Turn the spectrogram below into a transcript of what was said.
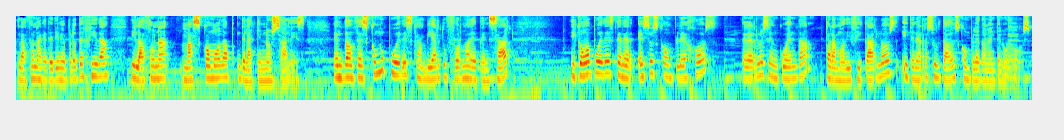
la, zona que te tiene protegida y la zona más cómoda de la que no sales. Entonces, ¿cómo puedes cambiar tu forma de pensar y cómo puedes tener esos complejos, tenerlos en cuenta para modificarlos y tener resultados completamente nuevos?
